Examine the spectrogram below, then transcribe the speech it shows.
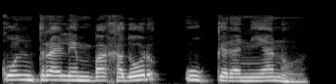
contra el embajador ucraniano.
